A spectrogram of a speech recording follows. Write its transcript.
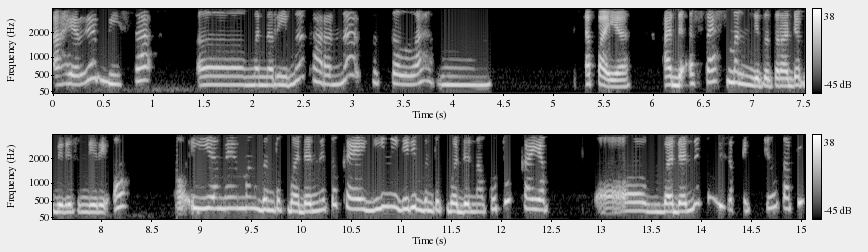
akhirnya bisa uh, menerima karena setelah um, apa ya ada assessment gitu terhadap diri sendiri oh oh iya memang bentuk badannya tuh kayak gini jadi bentuk badan aku tuh kayak uh, badannya tuh bisa kecil tapi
